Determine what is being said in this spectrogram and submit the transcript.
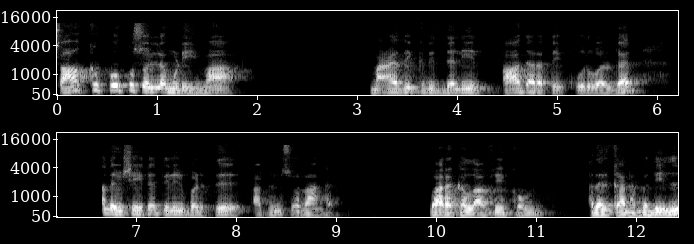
சாக்கு போக்கு சொல்ல முடியுமா மதிக்ரி தலீல் ஆதாரத்தை கூறுவதுடன் அந்த விஷயத்தை தெளிவுபடுத்து அப்படின்னு சொல்றாங்க பாரக்கல்லா ஃபீக்கும் அதற்கான பதில்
